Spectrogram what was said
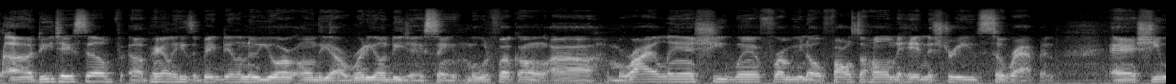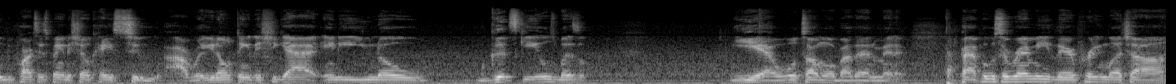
Uh, DJ Self, uh, apparently he's a big deal in New York on the uh, radio DJ scene. Move the fuck on. Uh, Mariah Lynn, she went from, you know, foster home to hitting the streets to rapping and she will be participating in the showcase too. I really don't think that she got any, you know, good skills, but it's a, yeah, we'll talk more about that in a minute. Papoose and Remy, they're pretty much, uh,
